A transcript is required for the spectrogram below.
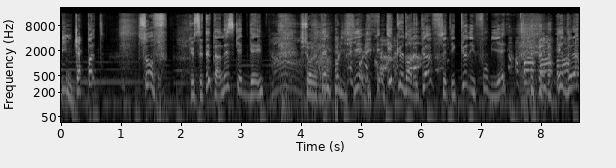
Bim, jackpot Sauf que c'était un escape game sur le thème policier et que dans le coffre c'était que des faux billets et de la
